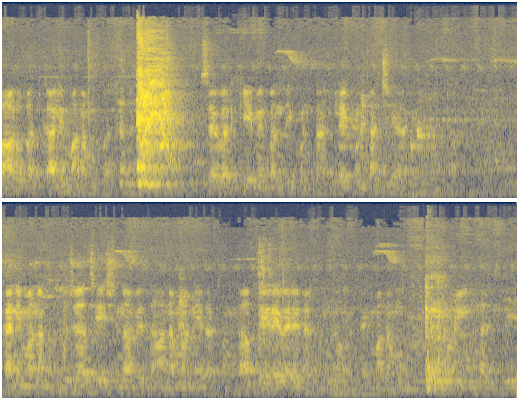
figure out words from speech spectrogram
వారు బతకాలి మనం బతకాలి. సో ఎవరికి ఏమి ఇబ్బంది లేకుండా చేయాలి అనమాట కానీ మనం పూజ చేసిన విధానం అనే రకంగా వేరే వేరే రకంగా ఉంటాయి. మనము పూరి హల్దీ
